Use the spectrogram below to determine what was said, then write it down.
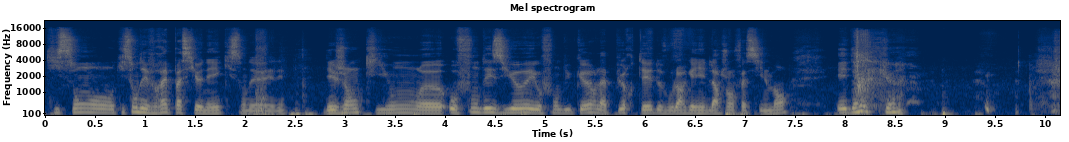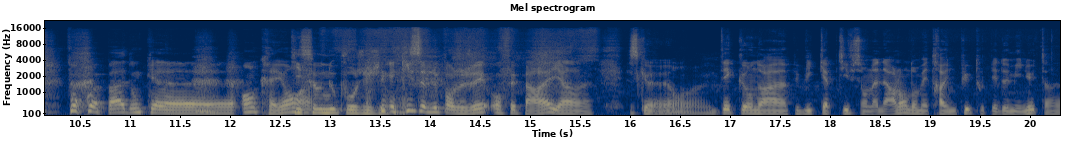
qui sont, qui sont des vrais passionnés, qui sont des, des, gens qui ont euh, au fond des yeux et au fond du cœur la pureté de vouloir gagner de l'argent facilement. Et donc, euh, pourquoi pas donc euh, en créant qui sommes-nous pour juger qui sommes-nous pour juger? On fait pareil hein, parce que dès qu'on aura un public captif sur Nanarland on mettra une pub toutes les deux minutes hein,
